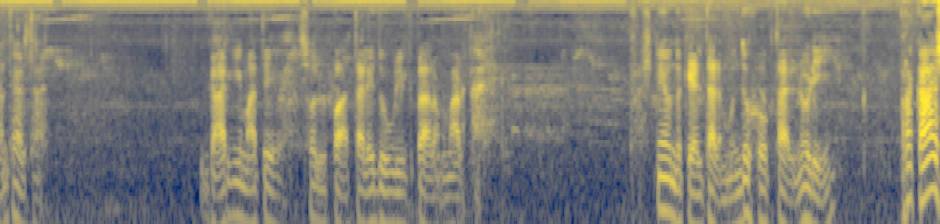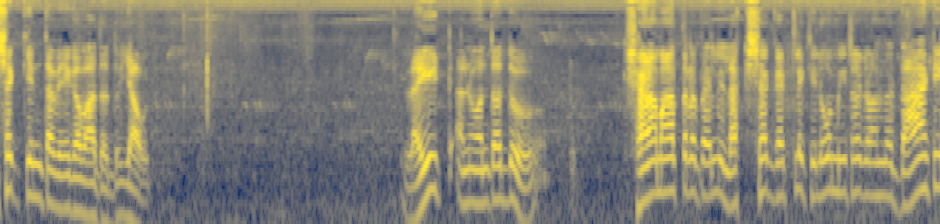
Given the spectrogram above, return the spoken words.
ಅಂತ ಹೇಳ್ತಾಳೆ ಗಾರ್ಗಿ ಮಾತೆ ಸ್ವಲ್ಪ ತಲೆದೂಗ್ಲಿಕ್ಕೆ ಪ್ರಾರಂಭ ಮಾಡ್ತಾಳೆ ಪ್ರಶ್ನೆ ಒಂದು ಕೇಳ್ತಾಳೆ, ಮುಂದಕ್ಕೆ ಹೋಗ್ತಾಳೆ. ನೋಡಿ, ಪ್ರಕಾಶಕ್ಕಿಂತ ವೇಗವಾದದ್ದು ಯಾವುದು? ಲೈಟ್ ಅನ್ನುವಂಥದ್ದು ಕ್ಷಣ ಮಾತ್ರದಲ್ಲಿ ಲಕ್ಷಗಟ್ಟಲೆ ಕಿಲೋಮೀಟರ್ಗಳನ್ನು ದಾಟಿ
